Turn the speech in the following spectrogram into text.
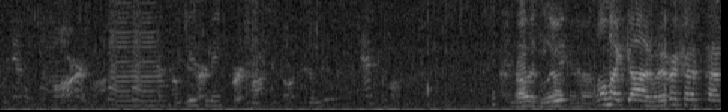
for example, Mars rocks have come to Excuse me. Earth rocks have gone to the moon and to Mars. The crap Oh, is Louis. Oh my god, whenever I try to pass.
